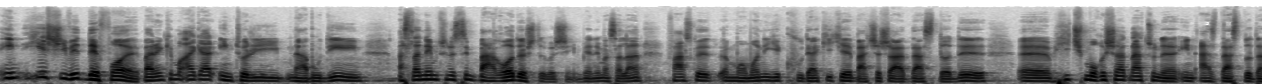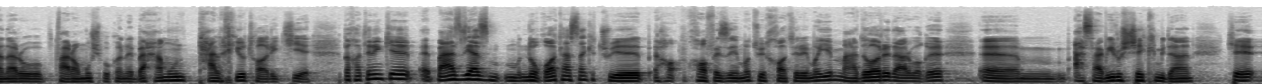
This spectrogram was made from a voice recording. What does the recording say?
این یه شیوه دفاعه. برای اینکه ما اگر اینطوری نبودیم اصلا نمی‌تونستیم بقا داشته باشیم. یعنی مثلا فرض کنید مامان یه کودکی که بچه‌ش رو از دست داده هیچ موقع شاید نتونه این از دست دادن رو فراموش بکنه. به همون تلخی و تاریکیه. به خاطر اینکه بعضی از نقاط هستن که توی حا- حافظه ما توی خاطره ما یه مدار در واقع عصبی رو شکل میدن که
